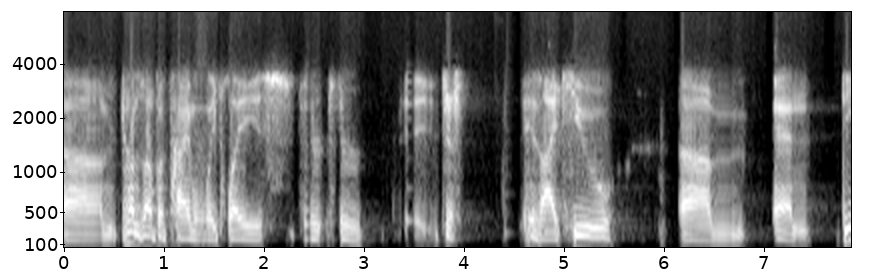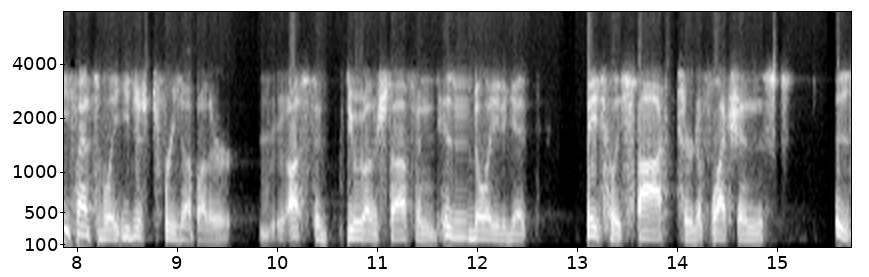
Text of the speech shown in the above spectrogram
Um, comes up with timely plays through, through just his IQ, um, and defensively, he just frees up other us to do other stuff, and his ability to get basically stocks or deflections is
